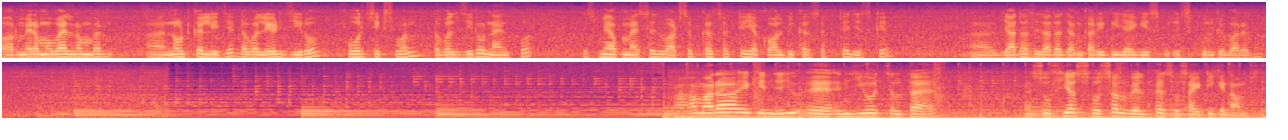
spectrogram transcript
और मेरा मोबाइल नंबर नोट कर लीजिए, double eight zero four six one double zero nine four. इसमें आप मैसेज व्हाट्सएप कर सकते हैं या कॉल भी कर सकते हैं, जिसके ज़्यादा से ज़्यादा जानकारी दी जाएगी इस स्कूल के बारे में। हमारा एक एन जी चलता है, सूफिया सोशल वेलफेयर सोसाइटी के नाम से।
